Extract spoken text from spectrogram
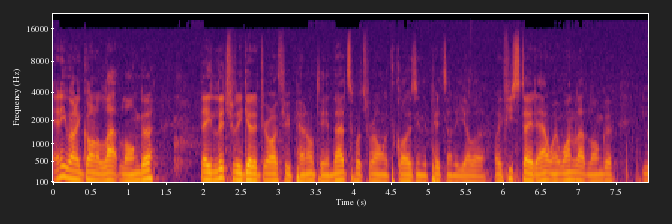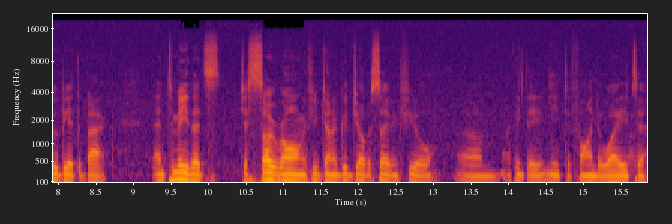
anyone had gone a lap longer, they literally get a drive-through penalty, and that's what's wrong with closing the pits under yellow. Like if you stayed out, went one lap longer, you would be at the back. And to me, that's just so wrong. If you've done a good job of saving fuel, um, I think they need to find a way to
